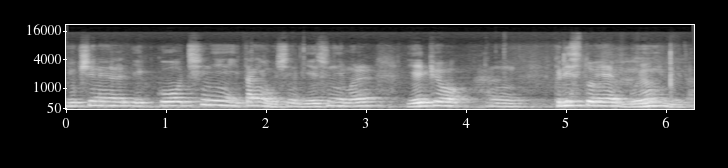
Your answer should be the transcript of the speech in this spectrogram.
육신을 입고 친히 이 땅에 오신 예수님을 예표하는 그리스도의 모형입니다.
